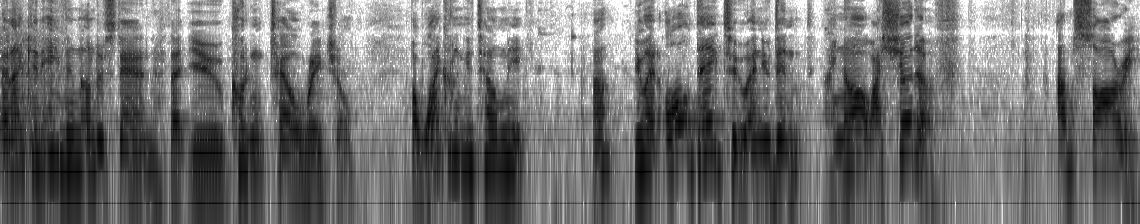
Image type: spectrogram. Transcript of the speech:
And I can even understand that you couldn't tell Rachel. But why couldn't you tell me? Huh? You had all day to, and you didn't. I know, I should have. I'm sorry.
